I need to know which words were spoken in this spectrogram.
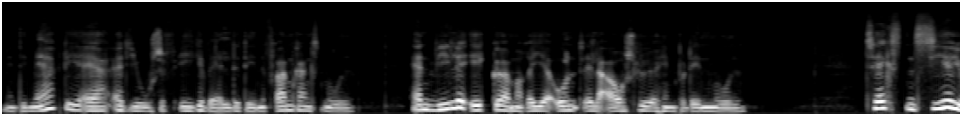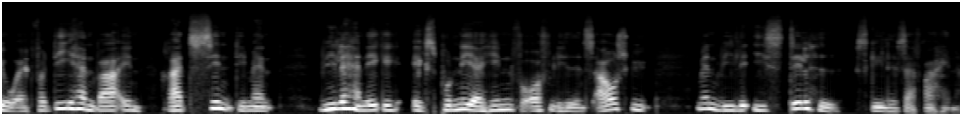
men det mærkelige er, at Josef ikke valgte denne fremgangsmåde. Han ville ikke gøre Maria ondt eller afsløre hende på den måde. Teksten siger jo, at fordi han var en ret sindig mand, ville han ikke eksponere hende for offentlighedens afsky, men ville i stilhed skille sig fra hende.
